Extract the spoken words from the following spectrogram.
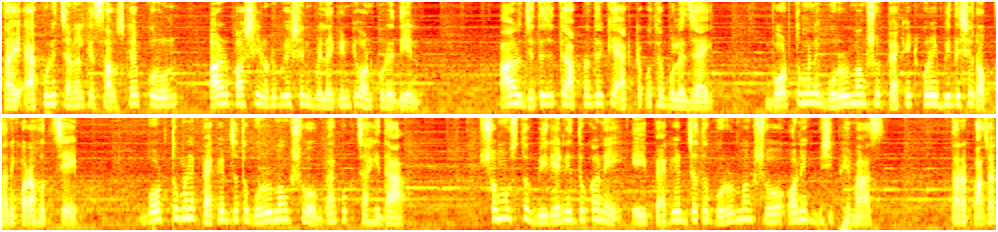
তাই এখনই চ্যানেলকে সাবস্ক্রাইব করুন আর পাশে নোটিফিকেশন বেলাইকেনটি অন করে দিন। আর যেতে যেতে আপনাদেরকে একটা কথা বলে যাই। বর্তমানে গরুর মাংস প্যাকেট করে বিদেশে রপ্তানি করা হচ্ছে। বর্তমানে প্যাকেটজাত গরুর মাংস ব্যাপক চাহিদা। সমস্ত বিরিয়ানির দোকানে এই প্যাকেটজাত গরুর মাংস অনেক বেশি ফেমাস তারা বাজার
